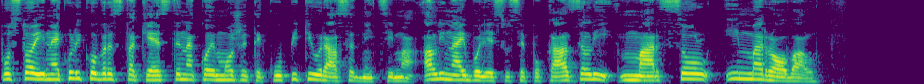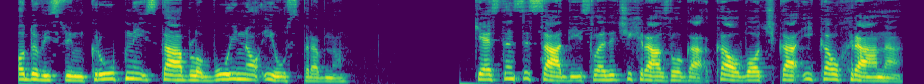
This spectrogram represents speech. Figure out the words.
Postoji nekoliko vrsta kestena koje možete kupiti u rasadnicima, ali najbolje su se pokazali Marsol i Maroval. Plodovi su im krupni, stablo bujno i uspravno. Kesten se sadi iz sledećih razloga, kao voćka i kao hrana,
